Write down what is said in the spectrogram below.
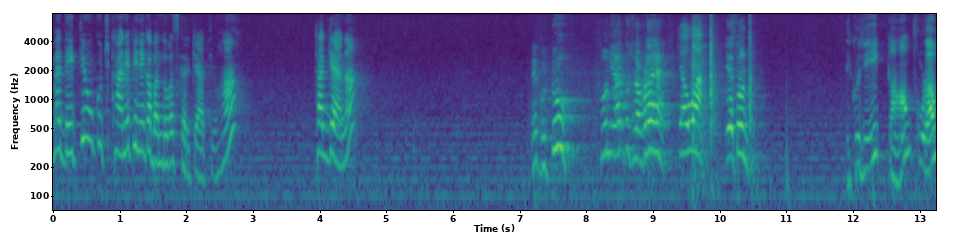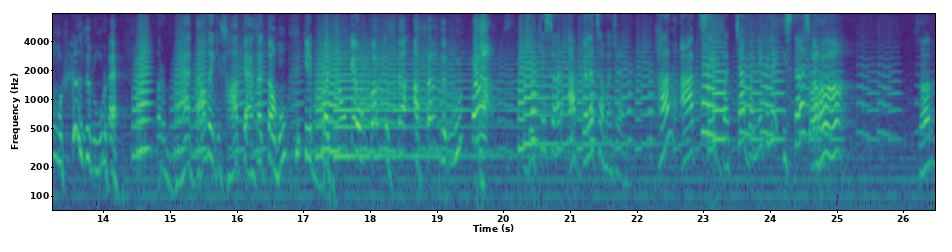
मैं देखती हूँ कुछ खाने पीने का बंदोबस्त करके आती हूँ हाँ? थक गया ना? गुट्टू सुन यार कुछ लफड़ा है। क्या हुआ? ये सुन। देखो जी काम थोड़ा मुश्किल ज़रूर है पर मैं दावे के साथ कह सकता हूँ कि बच्चों के ऊपर इसका असर ज़रूर पड़ा। देखिए सर आप गलत समझ रहे हैं। हम आपसे बच्चा बनने के लिए इस तरह से हाँ हाँ सर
